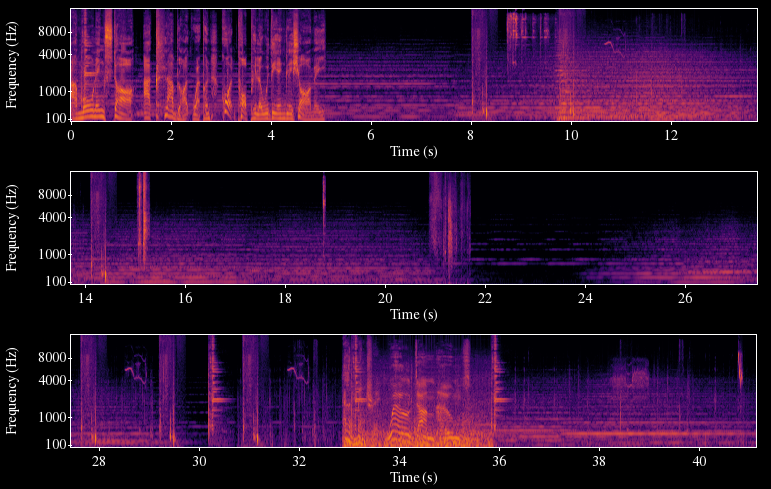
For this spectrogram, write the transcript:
A Morning Star, a club-like weapon quite popular with the English Army. Well done, Holmes.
